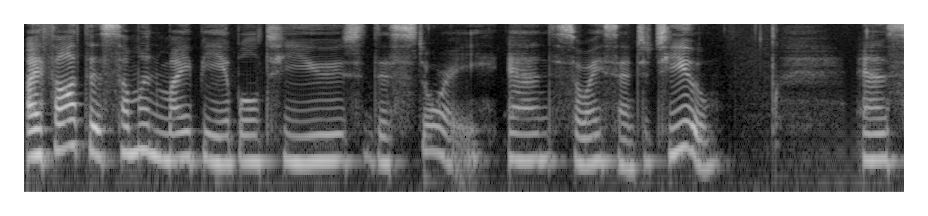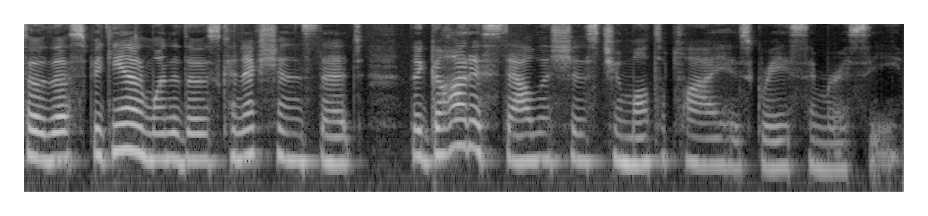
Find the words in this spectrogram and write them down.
I thought that someone might be able to use this story, and so I sent it to you. And so thus began one of those connections that, that God establishes to multiply his grace and mercy.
